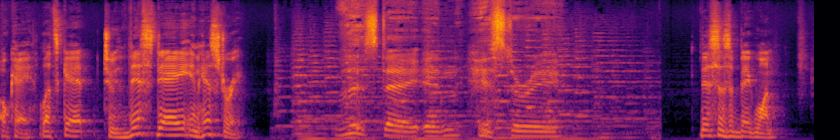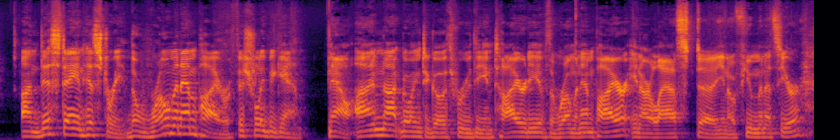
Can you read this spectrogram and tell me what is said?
Okay, let's get to this day in history. This day in history. This is a big one. On this day in history, the Roman Empire officially began. Now, I'm not going to go through the entirety of the Roman Empire in our last, uh, you know, few minutes here.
